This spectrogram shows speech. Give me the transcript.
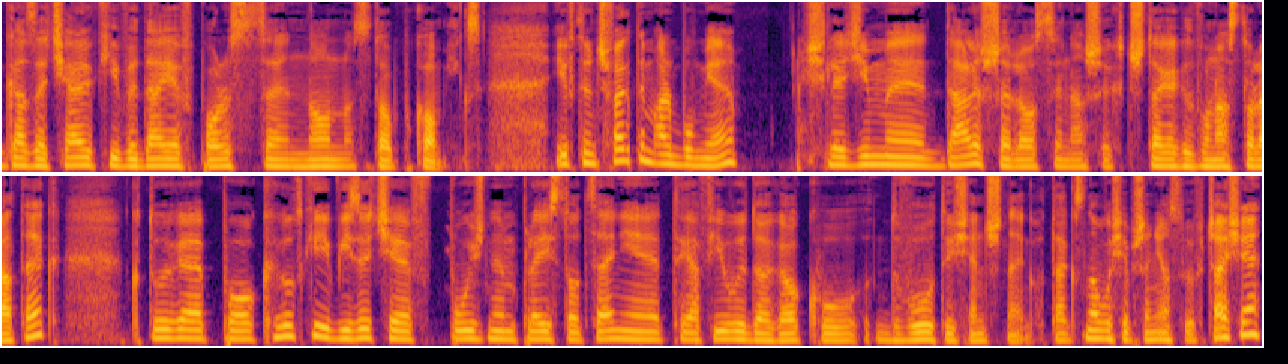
gazeciarki wydaje w Polsce Non-Stop Comics. I w tym czwartym albumie śledzimy dalsze losy naszych czterech dwunastolatek, które po krótkiej wizycie w późnym Pleistocenie trafiły do roku 2000. Tak, znowu się przeniosły w czasie.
